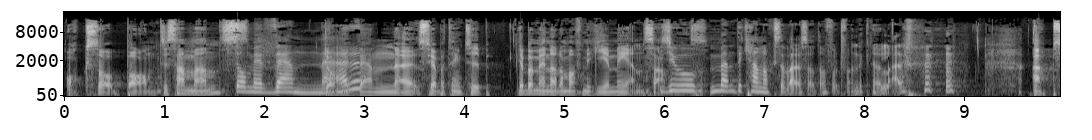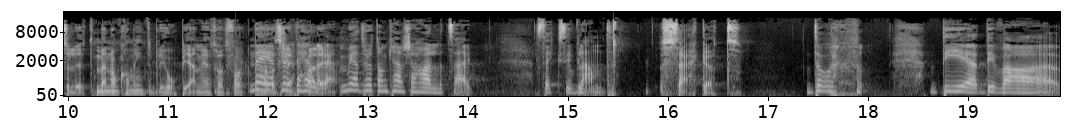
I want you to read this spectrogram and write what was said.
också barn tillsammans. De är vänner. De är vänner. Så jag bara tänkte typ, jag bara menar de har för mycket gemensamt. Jo, men det kan också vara så att de fortfarande knullar. Absolut, men de kommer inte bli ihop igen. Jag tror att folk Nej, behöver jag tror släppa inte heller det. det. Men jag tror att de kanske har lite så här sex ibland. Säkert. Då, det, det, var,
